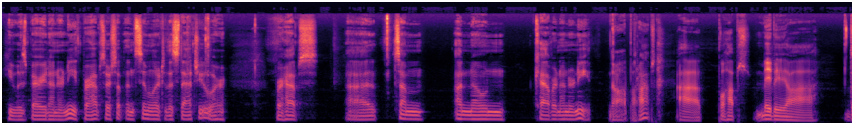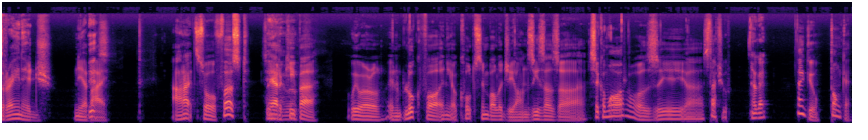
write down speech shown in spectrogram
he was buried underneath. Perhaps there's something similar to the statue, or perhaps uh, some unknown cavern underneath. Uh, perhaps. Uh, perhaps maybe uh, drainage nearby. Yes. All right. So first, So, yeah, Herr Keeper, we will look for any occult symbology on Ziza's uh, sycamore or the uh, statue. Okay. Thank you. Donke.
